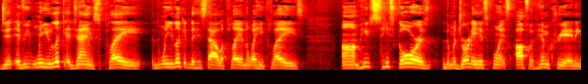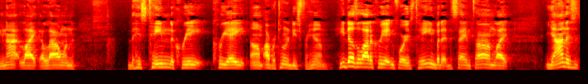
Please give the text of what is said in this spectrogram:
just, if you when you look at James play, when you look at the, his style of play and the way he plays, um, he he scores the majority of his points off of him creating, not like allowing his team to create create um, opportunities for him. He does a lot of creating for his team, but at the same time, like Giannis,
